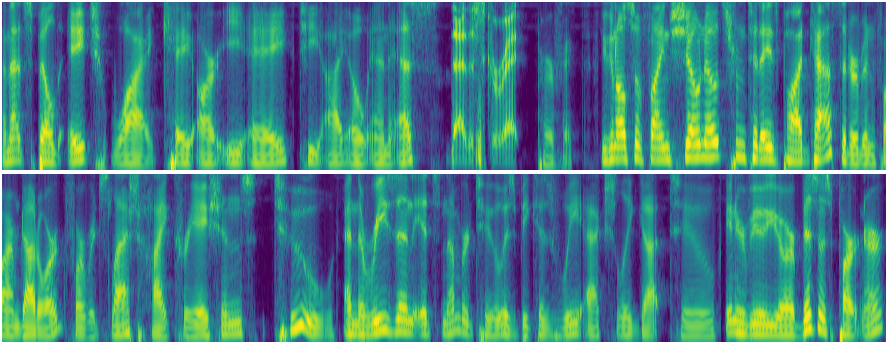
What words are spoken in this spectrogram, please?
And that's spelled H Y K R E A T I O N S. That is correct. Perfect. You can also find show notes from today's podcast at urbanfarm.org forward slash hykreations two. And the reason it's number two is because we actually got to interview your business partner,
